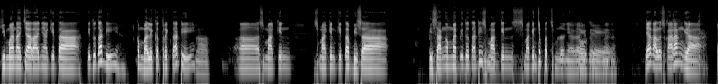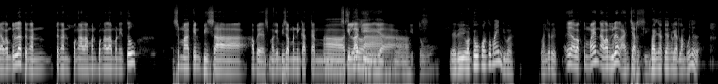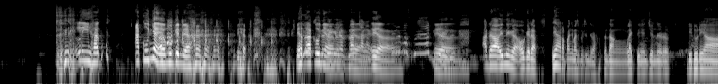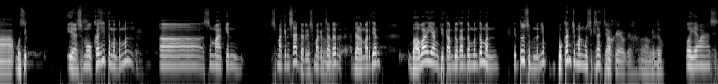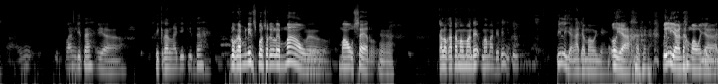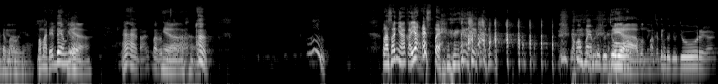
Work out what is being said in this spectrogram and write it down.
gimana caranya kita itu tadi kembali ke trik tadi Nah, eh, semakin semakin kita bisa bisa nge-map itu tadi Hmm. semakin semakin cepat sebenarnya kayak gitu. Oke. Heeh. Ya kalau sekarang ya, ya alhamdulillah dengan dengan pengalaman-pengalaman itu semakin bisa apa ya semakin bisa meningkatkan Ah, skill, skill lagi lah. ya Ah. gitu. jadi waktu waktu main gimana? Lancar itu. Iya waktu main alhamdulillah lancar sih. Banyak yang lihat lampunya gak? lihat akunya ya mungkin ya. Iya. lihat akunya. Ngeliat belakang ya? Iya. Mas Black gitu, Iya. gitu. Ada ini gak? Oke dah. Ya harapannya Mas Black sendiri tentang lighting engineer di dunia musik. Iya, semoga sih teman-teman eh semakin semakin sadar ya, semakin Hmm. sadar dalam artian bahwa yang ditampilkan teman-teman itu sebenarnya bukan cuma musik saja. Oke oke. Oh, Gitu. Oh iya, Mas. Nah, ini iklan kita, Iya. Iklan lagi kita. Program ini disponsori oleh Mau. Mau Share. Ya. Kalau kata Mama Dede, Mama Dede itu pilih yang ada maunya. Oh ya, pilih yang ada Pilih maunya. yang ada Ya. maunya. Mama Dede yang bilang. Iya. Heeh, transfer. Bisa. Rasanya kayak es teh. Gak apa-apa yang penting jujur. Iya, penting. Marketing tuh jujur ya kan.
